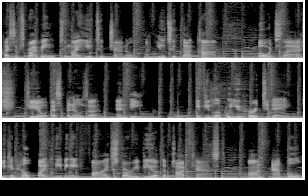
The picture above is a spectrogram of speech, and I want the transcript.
by subscribing to my YouTube channel on youtube.com forward slash Geo Espinosa ND. If you love what you heard today, you can help by leaving a five star review of the podcast on Apple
